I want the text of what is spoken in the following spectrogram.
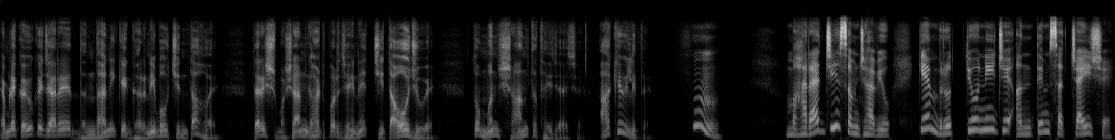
એમણે કહ્યું કે જ્યારે ધંધાની કે ઘરની બહુ ચિંતા હોય ત્યારે સ્મશાન ઘાટ પર જઈને ચિતાઓ જુએ તો મન શાંત થઈ જાય છે. આ કેવી રીતે? હમ. મહારાજજીએ સમજાવ્યું કે મૃત્યુની જે અંતિમ સચ્ચાઈ છે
